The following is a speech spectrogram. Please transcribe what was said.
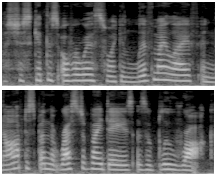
Let's just get this over with so I can live my life and not have to spend the rest of my days as a blue rock.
